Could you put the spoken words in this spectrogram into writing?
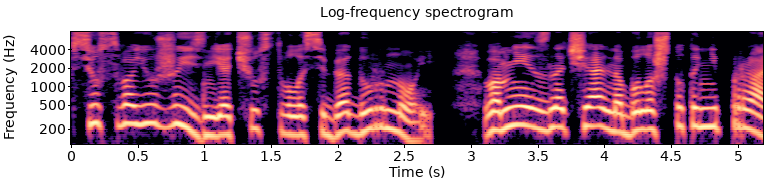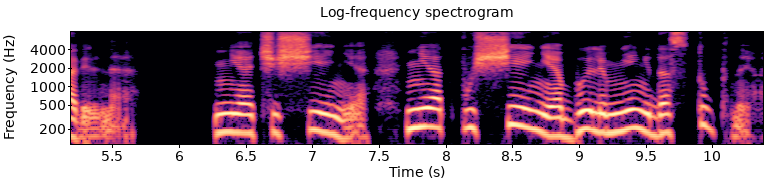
Всю свою жизнь я чувствовала себя дурной. Во мне изначально было что-то неправильное. Ни очищение, ни отпущение были мне недоступны.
